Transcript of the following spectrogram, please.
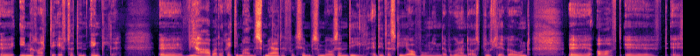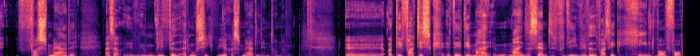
øh, indrette det efter den enkelte. Øh, vi har arbejdet rigtig meget med smerte, for eksempel, som jo også er en del af det, der sker i opvågningen. Der begynder det også pludselig at gøre ondt. Øh, og øh, øh, for smerte, altså vi ved, at musik virker smertelindrende. Øh, og det er faktisk det, det er meget, meget interessant, fordi vi ved faktisk ikke helt hvorfor.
